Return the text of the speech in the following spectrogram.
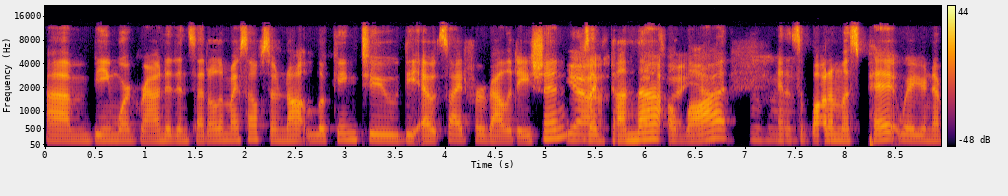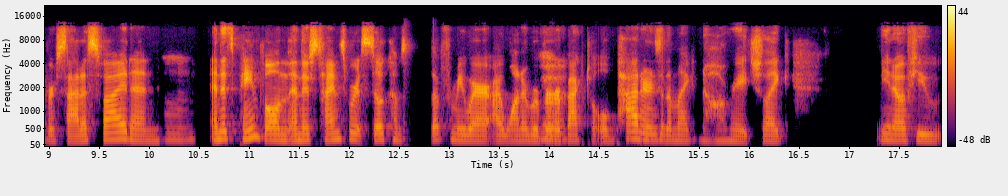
Um, being more grounded and settled in myself. So not looking to the outside for validation because Yeah, I've done that a what- lot, yeah. and Mhm. it's a bottomless pit where you're never satisfied and Mhm. and it's painful. And, and there's times where it still comes up for me where I want to revert Yeah. back to old patterns, and I'm like, no, Rach, like you know if you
